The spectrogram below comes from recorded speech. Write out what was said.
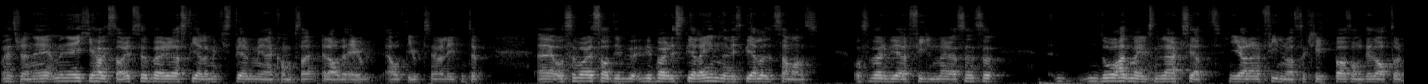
vad heter det, när jag, men när jag gick i högstadiet så började jag spela mycket spel med mina kompisar. Eller ja, det har jag alltid gjort sedan jag var liten typ. Eh, och så var det så att vi, började spela in när vi spelade tillsammans. Och så började vi göra filmer och sen så, då hade man ju liksom lärt sig att göra en film, alltså klippa och sånt i datorn.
